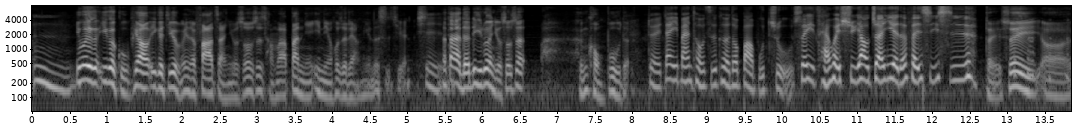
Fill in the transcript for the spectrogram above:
嗯，因为一个一个股票一个基本面的发展，有时候是长达半年、一年或者两年的时间。是，那带来的利润有时候是很恐怖的。对，但一般投资客都抱不住，所以才会需要专业的分析师。对，所以呃，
